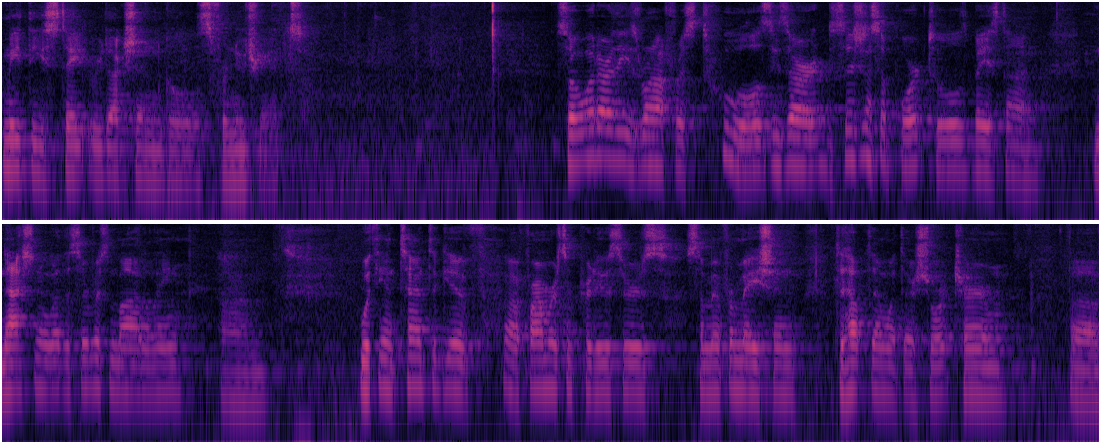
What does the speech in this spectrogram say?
meet these state reduction goals for nutrients. So what are these runoff risk tools? These are decision support tools based on National Weather Service modeling um, with the intent to give uh, farmers and producers some information to help them with their short-term uh,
